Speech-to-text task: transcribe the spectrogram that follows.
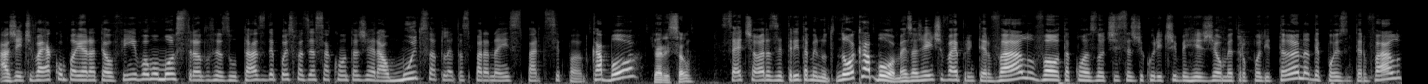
A gente vai acompanhando até o fim e vamos mostrando os resultados e depois fazer essa conta geral. Muitos atletas paranaenses participando. Acabou? Que horas são? 7 horas e 30 minutos. Não acabou, mas a gente vai para o intervalo, volta com as notícias de Curitiba e região metropolitana depois do intervalo.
